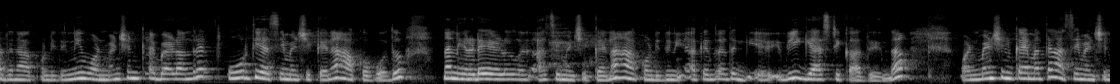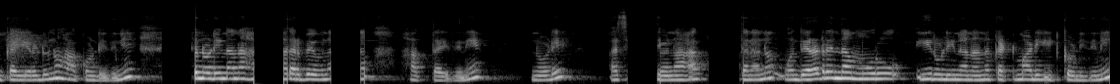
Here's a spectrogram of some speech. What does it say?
ಅದನ್ನು ಹಾಕ್ಕೊಂಡಿದ್ದೀನಿ ನೀವು ಒಣಮೆಣ್ಸಿನ್ಕಾಯಿ ಬೇಡ ಅಂದರೆ ಪೂರ್ತಿ ಹಸಿಮೆಣ್ಸಿನ್ಕಾಯಿನ ಹಾಕೋಬೋದು. ನಾನು ಎರಡೇ ಎರಡು ಹಸಿಮೆಣ್ಸಿನ್ಕಾಯಿನ ಹಾಕ್ಕೊಂಡಿದ್ದೀನಿ ಯಾಕೆಂದರೆ ಅದು ವಿ ಗ್ಯಾಸ್ಟಿಕ್ ಆದ್ದರಿಂದ ಒಣಮೆಣ್ಸಿನ್ಕಾಯಿ ಮತ್ತು ಹಸಿಮೆಣ್ಸಿನ್ಕಾಯಿ ಎರಡೂ ಹಾಕ್ಕೊಂಡಿದ್ದೀನಿ ನೋಡಿ, ನಾನು ಕರಿಬೇವನ್ನ ಹಾಕ್ತಾಯಿದ್ದೀನಿ ನೋಡಿ ಹಸಿ ಹಾಕಿ ನಾನು ಒಂದೆರಡರಿಂದ ಮೂರು ಈರುಳ್ಳಿನ ನಾನು ಕಟ್ ಮಾಡಿ ಇಟ್ಕೊಂಡಿದ್ದೀನಿ.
